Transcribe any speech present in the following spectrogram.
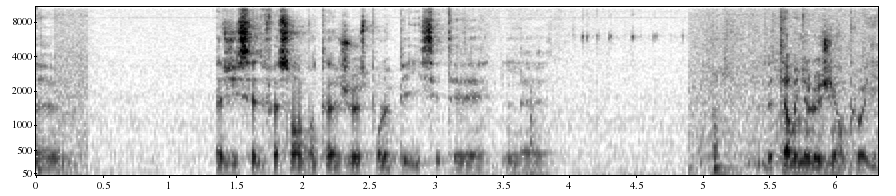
euh, agissaient de façon avantageuse pour le pays. C'était la terminologie employée.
